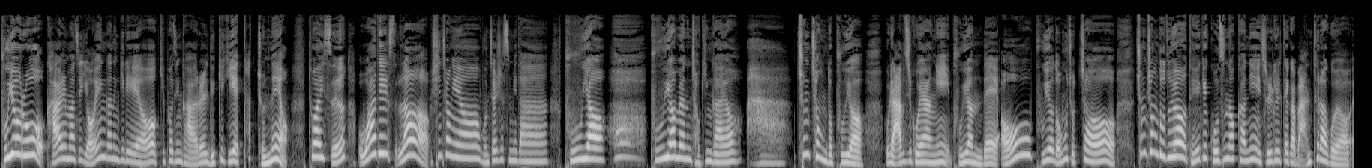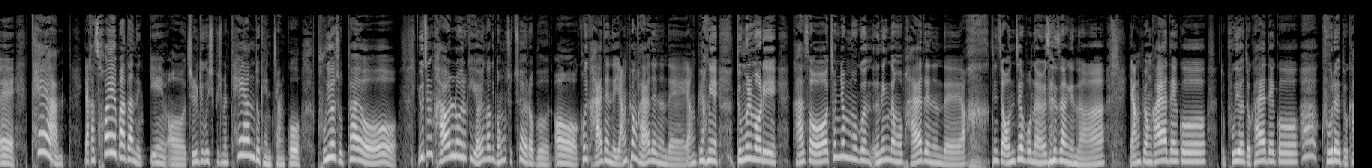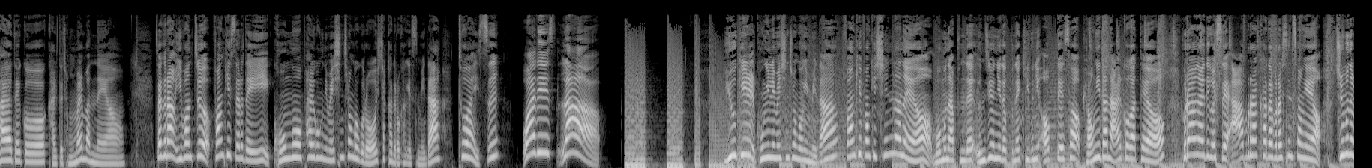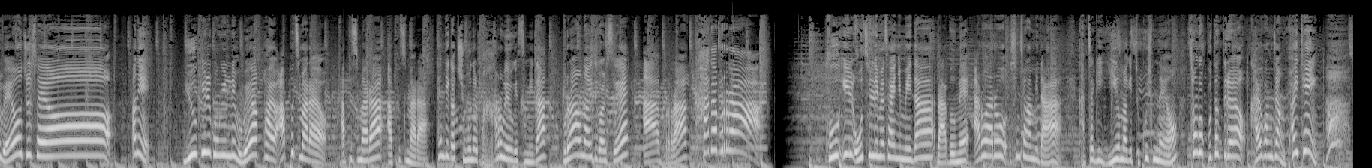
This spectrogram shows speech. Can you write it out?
부여로 가을맞이 여행 가는 길이에요. 깊어진 가을을 느끼기에 딱 좋네요. 트와이스, What is love? 신청해요. 문자 주셨습니다. 부여, 부여면 저긴가요? 아, 충청도 부여. 우리 아버지 고향이 부여인데, 어 부여 너무 좋죠. 충청도도요, 되게 고즈넉하니 즐길 때가 많더라고요. 예, 태안. 약간 서해 바다 느낌, 어, 즐기고 싶으시면 태안도 괜찮고, 부여 좋다요. 요즘 가을로 이렇게 여행 가기 너무 좋죠, 여러분. 어, 거기 가야 되는데, 양평 가야 되는데, 양평에 두물머리 가서 천년 묵은 은행나무 봐야 되는데, 아, 진짜 언제 보나요, 세상에나. 양평 가야 되고, 또 부여도 가야 되고, 구례도 가야 되고, 갈 때 정말 많네요. 자, 그럼 이번 주 펑키 세러데이 0580님의 신청곡으로 시작하도록 하겠습니다. 트와이스, What is love? 6101님의 신청곡입니다. Funky funky 신나네요. 몸은 아픈데 은지 언니 덕분에 기분이 업돼서 병이 다 나을 것 같아요. 브라운 아이드 걸스의 아브라카다브라 신청해요. 주문을 외워주세요. 아니 6101님 왜 아파요? 아프지 말아요. 아프지 마라, 아프지 마라. 텐디가 주문을 바로 외우겠습니다. 브라운 아이드 걸스의 아브라 카다브라! 9157님의 사연입니다. 라붐의 아로아로 신청합니다. 갑자기 이 음악이 듣고 싶네요. 선곡 부탁드려요. 가요광장 화이팅!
